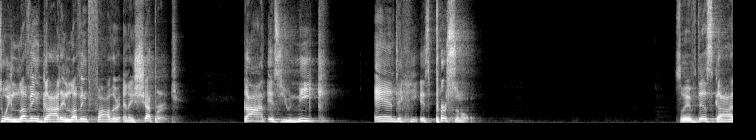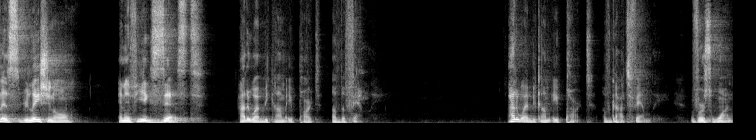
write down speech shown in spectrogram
to a loving God, a loving Father, and a shepherd. God is unique and He is personal. So, if this God is relational and if He exists, how do I become a part of the family? How do I become a part of God's family? Verse 1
